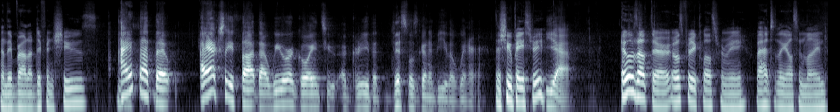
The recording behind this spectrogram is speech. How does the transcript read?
and they brought out different shoes. I thought that I actually thought that we were going to agree that this was going to be the winner. The choux pastry. Yeah. It was up there. It was pretty close for me. I had something else in mind.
